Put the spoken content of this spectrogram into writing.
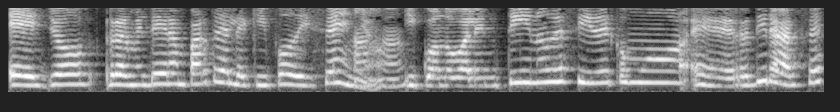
ellos realmente eran parte del equipo de diseño. Ajá. Y cuando Valentino decide como eh, retirarse,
